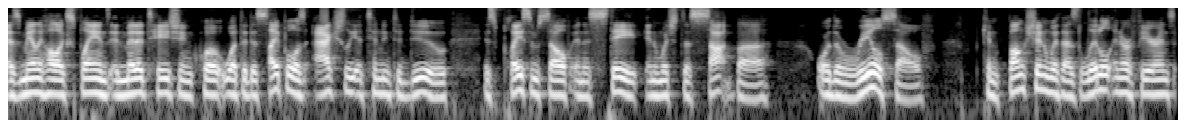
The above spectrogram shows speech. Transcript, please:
As Manly Hall explains in meditation, quote, what the disciple is actually attempting to do is place himself in a state in which the sattva, or the real self, can function with as little interference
